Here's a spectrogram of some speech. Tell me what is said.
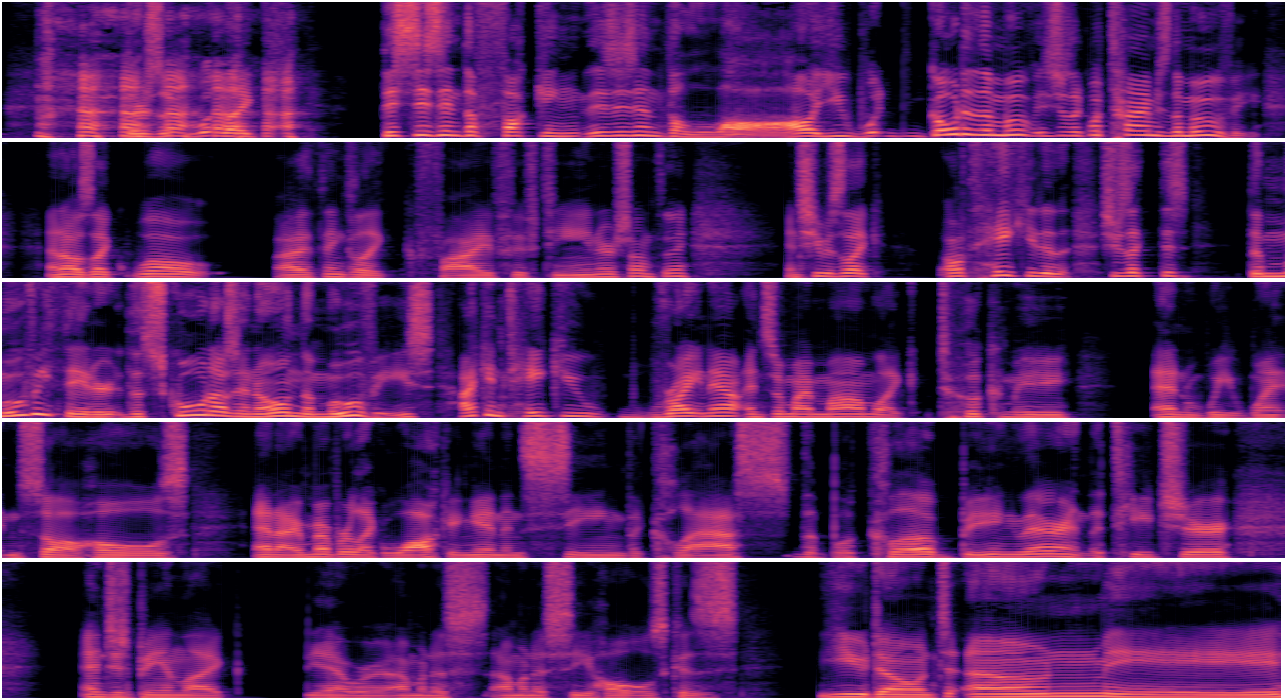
There's a, what, like this isn't the fucking this isn't the law. You would go to the movie. She's like, "What time's the movie?" And I was like, "Well, I think like 5:15 or something." And she was like, "I'll take you to the She was like, "This the movie theater, the school doesn't own the movies. I can take you right now." And so my mom like took me and we went and saw Holes. And I remember like walking in and seeing the class, the book club being there and the teacher and just being like, "Yeah, we're I'm to I'm to see Holes cuz you don't own me."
